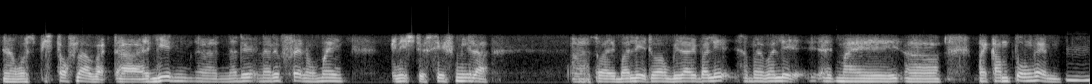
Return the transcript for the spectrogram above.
and I was pissed off lah but uh, again uh, another another friend of mine managed to save me lah uh, so I balik orang bila I balik sampai balik at my uh, my kampung kan Hmm.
